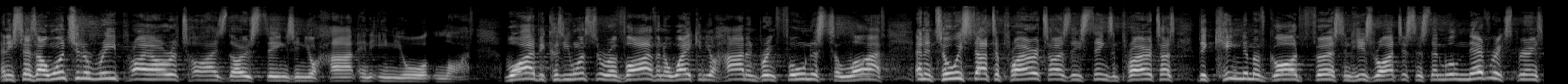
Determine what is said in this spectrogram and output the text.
And He says, I want you to reprioritize those things in your heart and in your life. Why? Because He wants to revive and awaken your heart and bring fullness to life. And until we start to prioritize these things and prioritize prioritize the kingdom of God first and his righteousness, then we'll never experience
